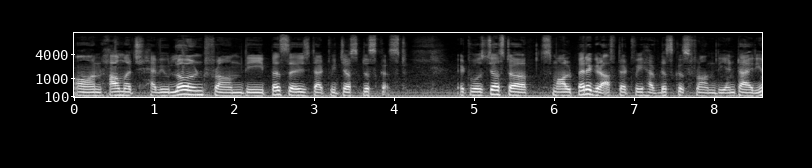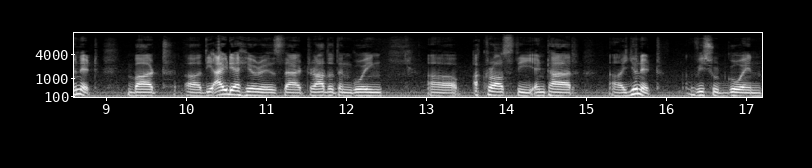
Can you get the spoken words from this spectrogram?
on how much have you learned from the passage that we just discussed. It was just a small paragraph that we have discussed from the entire unit, but uh, the idea here is that rather than going uh, across the entire uh, unit, we should go in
